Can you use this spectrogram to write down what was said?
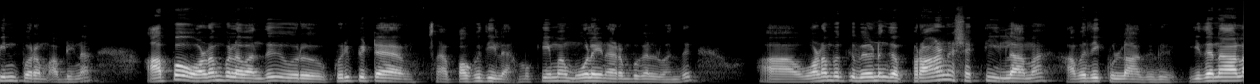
பின்புறம் அப்படின்னா அப்போது உடம்புல வந்து ஒரு குறிப்பிட்ட பகுதியில் முக்கியமாக மூளை நரம்புகள் வந்து உடம்புக்கு வேணுங்க பிராண சக்தி இல்லாமல் அவதிக்குள்ளாகுது. இதனால்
